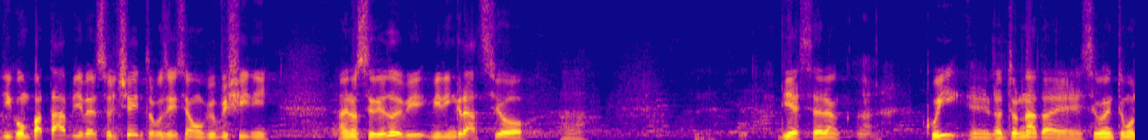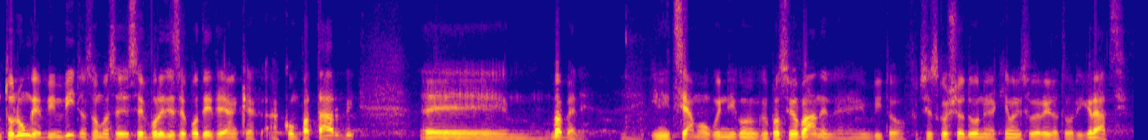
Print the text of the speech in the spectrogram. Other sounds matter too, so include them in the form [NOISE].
di compattarvi verso il centro così siamo più vicini ai nostri relatori. Vi, vi ringrazio eh, di essere qui, eh, la giornata è sicuramente molto lunga e vi invito, insomma, se, se volete, se potete, anche a, a compattarvi. Eh, va bene, iniziamo quindi con il prossimo panel, invito Francesco Sciadone a chiamare i suoi relatori. Grazie.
